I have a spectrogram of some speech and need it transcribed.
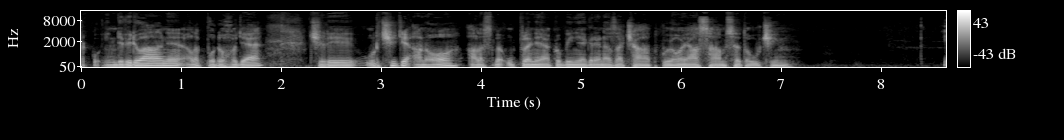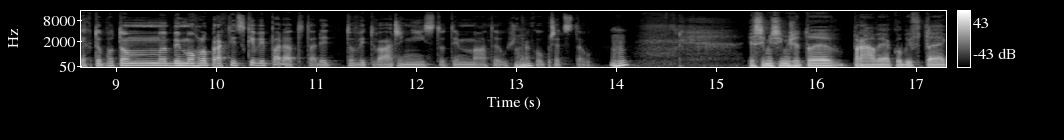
jako individuálně, ale po dohodě. Čili určitě ano, ale jsme úplně jakoby někde na začátku. Jo? Já sám se to učím. Jak to potom by mohlo prakticky vypadat? Tady to vytváření jistoty máte už hmm. nějakou představu? Hmm. Já si myslím, že to je právě jakoby v té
